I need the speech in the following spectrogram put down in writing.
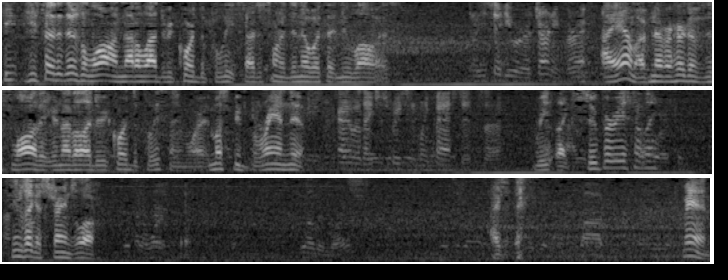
He, he said that there's a law I'm not allowed to record the police. I just wanted to know what that new law is. Well, you said you were an attorney, correct? I am. I've never heard of this law that you're not allowed to record the police anymore. It must be brand new. Okay, well they just recently passed it, so. Re- like super recently? Uh-huh. Seems like a strange law. I, man,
